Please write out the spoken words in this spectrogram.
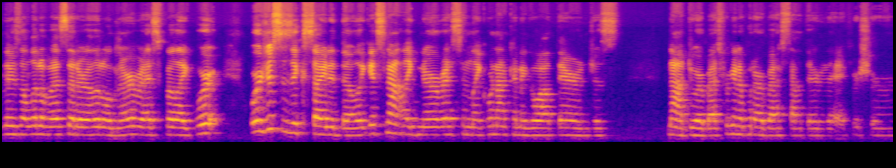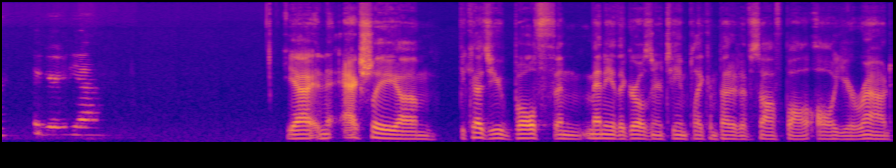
there's a little of us that are a little nervous, but like we're we're just as excited though. Like it's not like nervous and like we're not gonna go out there and just not do our best. We're gonna put our best out there today for sure. Agreed. Yeah. Yeah, and actually, um, because you both and many of the girls in your team play competitive softball all year round,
